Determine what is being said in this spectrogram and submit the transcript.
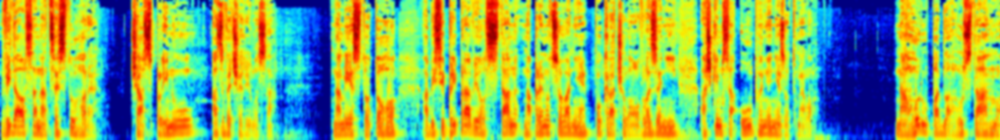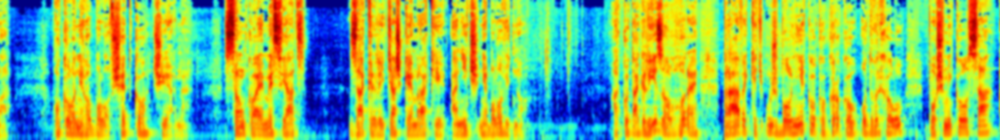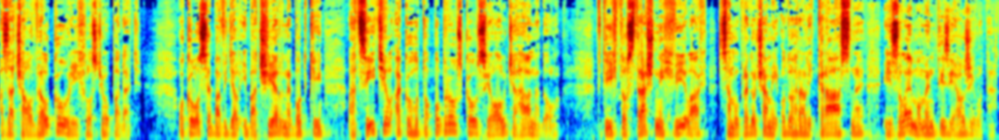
Vydal sa na cestu hore. Čas plynul a zvečerilo sa. Namiesto toho, aby si pripravil stan na prenocovanie, pokračoval v lezení, až kým sa úplne nezotmelo. Na horu padla hustá hmla. Okolo neho bolo všetko čierne. Slnko aj mesiac zakryli ťažké mraky a nič nebolo vidno. Ako tak liezol hore, práve keď už bol niekoľko krokov od vrcholu, pošmykol sa a začal veľkou rýchlosťou padať. Okolo seba videl iba čierne bodky a cítil, ako ho to obrovskou silou ťahá nadol. V týchto strašných chvíľach sa mu pred očami odohrali krásne i zlé momenty z jeho života.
